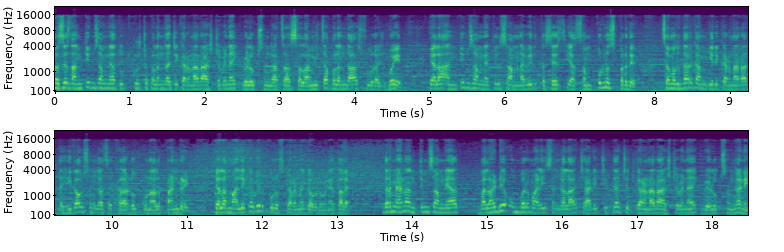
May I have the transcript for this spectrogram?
तसेच अंतिम सामन्यात उत्कृष्ट फलंदाजी करणारा अष्टविनायक वेळूक संघाचा सलामीचा फलंदाज सूरज भोईर याला अंतिम सामन्यातील सामनावीर तसेच या संपूर्ण स्पर्धेत चमकदार कामगिरी करणारा दहिगाव संघाचा खेळाडू कुणाल पांढरे याला मालिकावीर पुरस्कारानं गौरवण्यात आलंय. दरम्यान अंतिम सामन्यात बलाढ्य उंबरमाळी संघाला चारी चित्त्या चित करणारा अष्टविनायक वेळूक संघाने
